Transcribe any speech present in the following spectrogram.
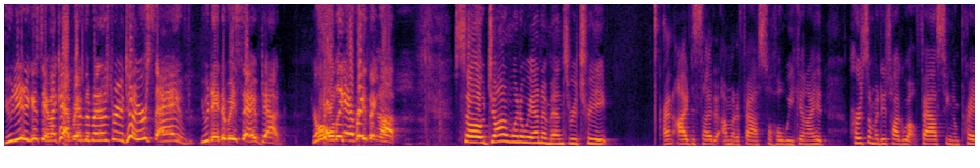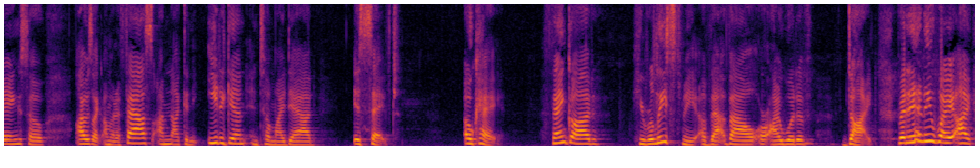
You need to get saved. I can't be in the ministry until you're saved. You need to be saved, Dad. You're holding everything up. So John went away on a men's retreat and I decided I'm going to fast the whole weekend. I had heard somebody talk about fasting and praying, so I was like, I'm going to fast. I'm not going to eat again until my dad is saved. Okay, thank God he released me of that vow, or I would have died. But anyway, I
